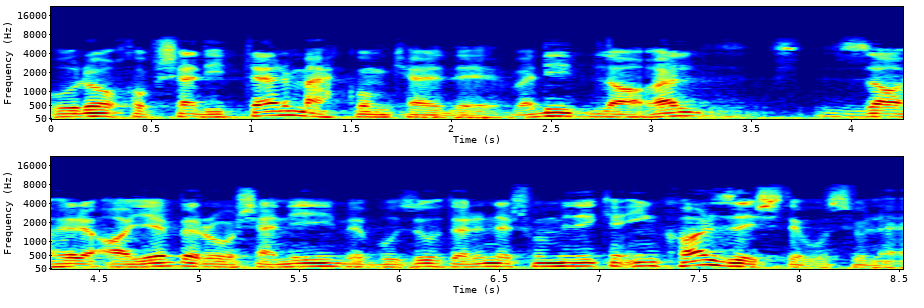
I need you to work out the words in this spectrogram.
او رو خب شدیدتر محکوم کرده. ولی لاقل ظاهر آیه به روشنی به وضوح داره نشون میده که این کار زشته اصولا.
